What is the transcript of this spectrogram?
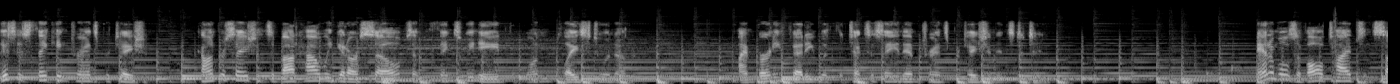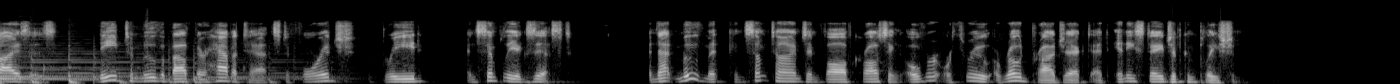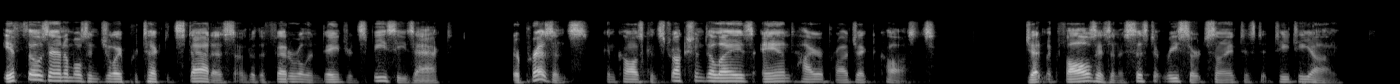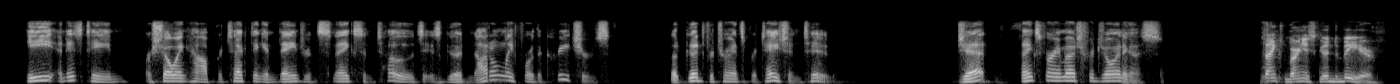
This is Thinking Transportation, conversations about how we get ourselves and the things we need from one place to another. I'm Bernie Fette with the Texas A&M Transportation Institute. Animals of all types and sizes need to move about their habitats to forage, breed, and simply exist. And that movement can sometimes involve crossing over or through a road project at any stage of completion. If those animals enjoy protected status under the Federal Endangered Species Act, their presence can cause construction delays and higher project costs. Jett McFalls is an assistant research scientist at TTI. He and his team are showing how protecting endangered snakes and toads is good not only for the creatures, but good for transportation too. Jett, thanks very much for joining us. Thanks, Bernie. It's good to be here.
